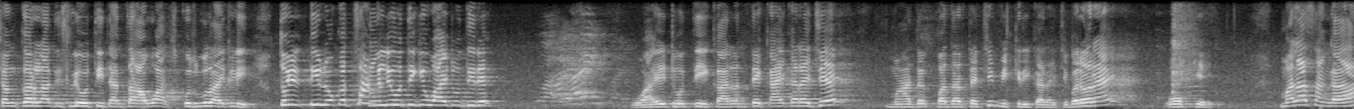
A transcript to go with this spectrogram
शंकरला दिसली होती त्यांचा आवाज कुजबूज ऐकली तो ती लोक चांगली होती की वाईट होती रे? वाईट होती कारण ते काय करायचे? मादक पदार्थाची विक्री करायची. बरोबर आहे? ओके. मला सांगा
